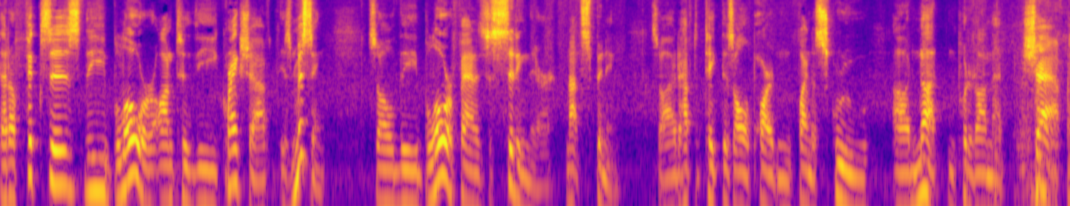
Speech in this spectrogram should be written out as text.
that affixes the blower onto the crankshaft is missing. So the blower fan is just sitting there, not spinning. So I'd have to take this all apart and find a screw uh, nut and put it on that shaft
